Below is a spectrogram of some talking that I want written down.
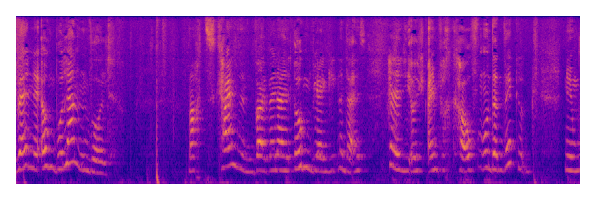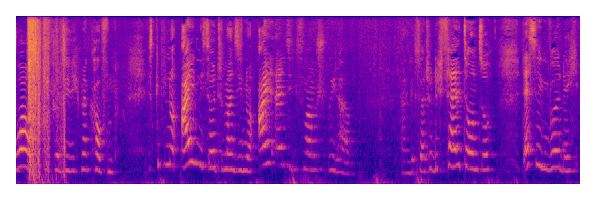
wenn ihr irgendwo landen wollt, macht es keinen Sinn, weil wenn ein, irgendwie ein Gegner da ist, kann ihr die euch einfach kaufen und dann wegnehmen. Wow, die können sie nicht mehr kaufen. Es gibt nur, eigentlich sollte man sie nur ein einziges Mal im Spiel haben. Dann gibt es natürlich Zelte und so. Deswegen würde ich,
